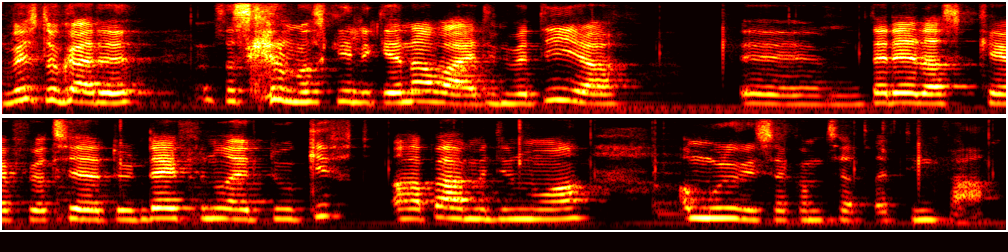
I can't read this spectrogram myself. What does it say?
Hvis du gør det, så skal du måske lige genoverveje dine værdier, øh, da det ellers kan føre til, at du en dag finder ud af, at du er gift og har børn med din mor, og muligvis er kommet til at dræbe din far.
